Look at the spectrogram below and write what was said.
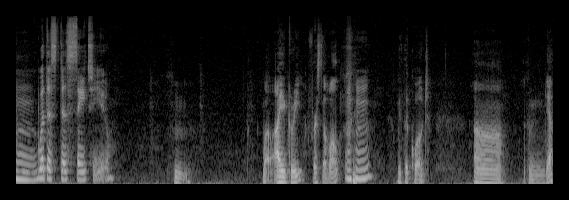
Mm, what does this say to you? Hmm. Well, I agree, first of all, mm-hmm. with the quote. Uh, and yeah,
